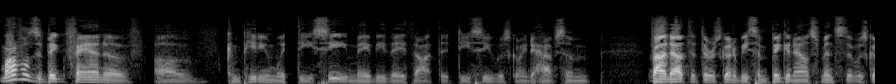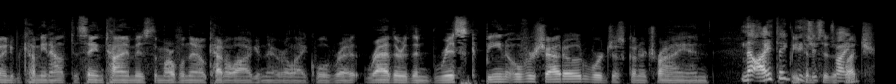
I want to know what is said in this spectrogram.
Marvel's a big fan of of competing with DC. Maybe they thought that DC was going to have some found out that there was going to be some big announcements that was going to be coming out at the same time as the Marvel Now catalog, and they were like, well, ra- rather than risk being overshadowed, we're just going to try and No, I think beat they them just to the tried. punch.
